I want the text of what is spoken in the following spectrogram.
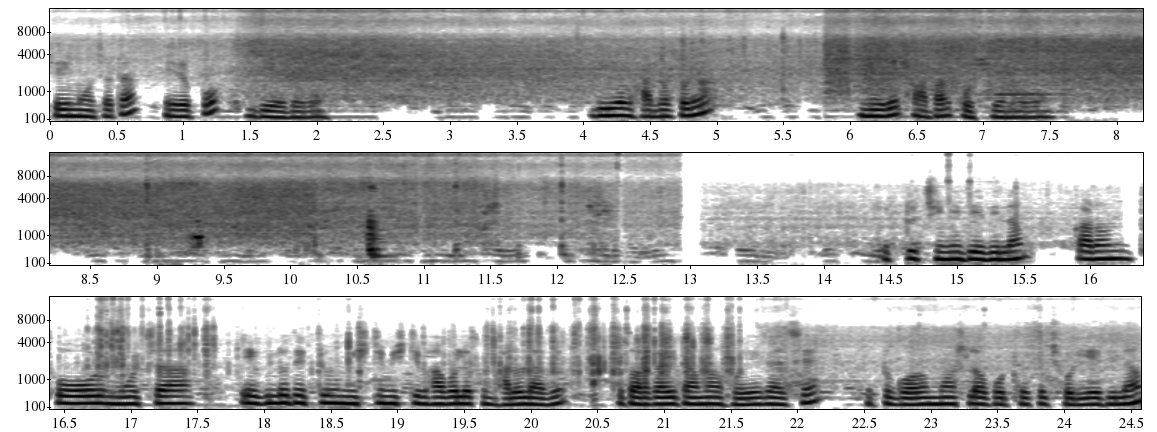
সেই মোচাটা এর ওপর দিয়ে দেবো। দিয়ে ভালো করে নেড়ে আবার কষিয়ে নেব। একটু চিনি দিয়ে দিলাম, কারণ থোর, মোচা এগুলোতে একটু মিষ্টি মিষ্টি ভাব হলে খুব ভালো লাগে। তো তরকারিটা আমার হয়ে গেছে। একটু গরম মশলা ওপর থেকে ছড়িয়ে দিলাম।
